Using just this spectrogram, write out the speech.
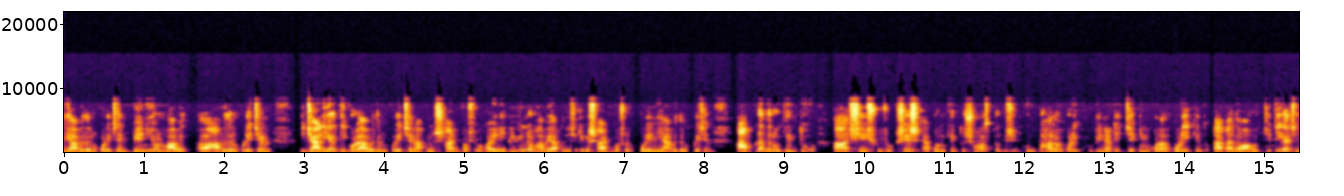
দিয়ে আবেদন করেছেন বেনিয়ম ভাবে আবেদন করেছেন জালিয়াতি করে আবেদন করেছেন, আপনার ষাট বছর হয়নি বিভিন্ন ভাবে আপনি সেটাকে ষাট বছর করে নিয়ে আবেদন করেছেন, আপনাদেরও কিন্তু সেই সুযোগ শেষ, এখন কিন্তু সমস্ত কিছু খুব ভালো করে খুঁটিনাটি চেকিং করার পরেই কিন্তু টাকা দেওয়া হচ্ছে, ঠিক আছে?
